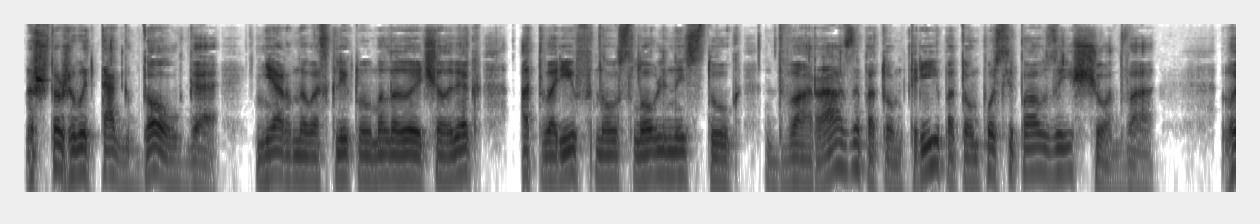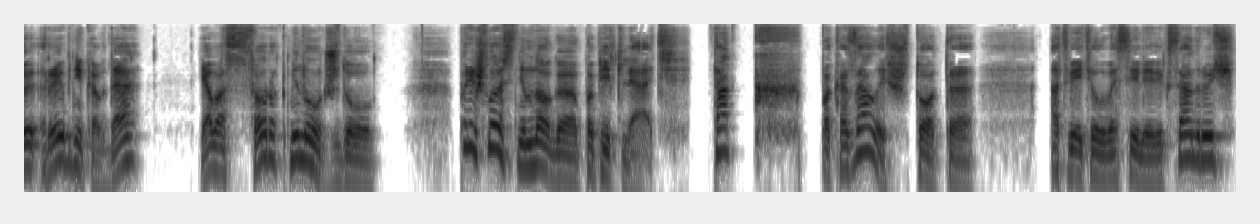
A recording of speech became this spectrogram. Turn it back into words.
«Ну что же вы так долго?» — нервно воскликнул молодой человек, отворив на условленный стук. Два раза, потом три, потом после паузы еще два. «Вы Рыбников, да? Я вас сорок минут жду. Пришлось немного попетлять. Так показалось что-то», — ответил Василий Александрович,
